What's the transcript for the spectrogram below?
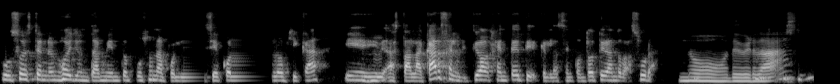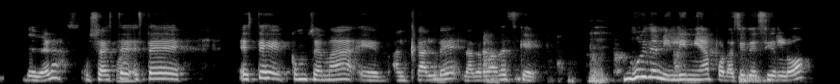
puso este nuevo ayuntamiento, puso una policía ecológica y hasta la cárcel metió a gente que las encontró tirando basura. No, ¿de verdad? de veras. O sea, este, este, este, ¿cómo se llama? Eh, alcalde, la verdad es que muy de mi línea, por así decirlo.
